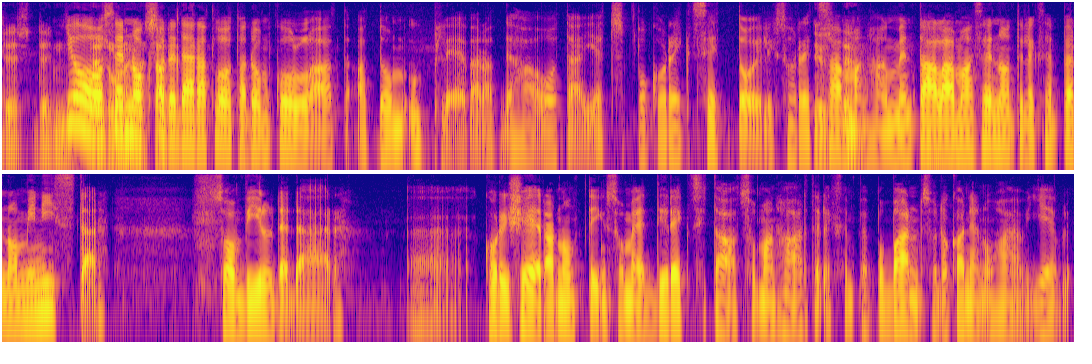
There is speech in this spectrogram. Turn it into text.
det den Ja, och sen också sagt. det där att låta dem kolla att, att de upplever att det har återgetts på korrekt sätt och i liksom rätt Just det. sammanhang. Men talar man sen om till exempel någon minister som vill det där eh, korrigera någonting som är ett direkt citat som man har till exempel på band så då kan jag nog ha en jävligt,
